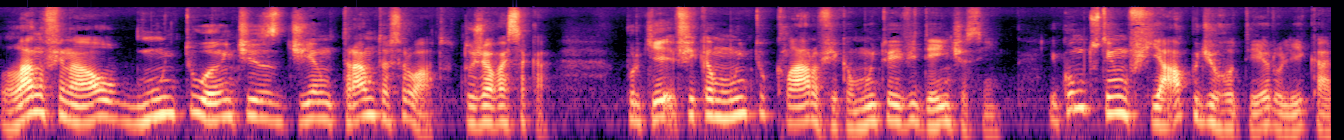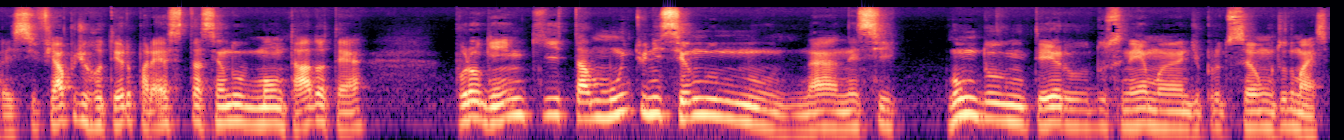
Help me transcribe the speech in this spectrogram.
lá no final, muito antes de entrar no terceiro ato. Tu já vai sacar. Porque fica muito claro, fica muito evidente, assim. E como tu tem um fiapo de roteiro ali, cara, esse fiapo de roteiro parece estar tá sendo montado até por alguém que está muito iniciando no, né, nesse mundo inteiro do cinema, de produção e tudo mais.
